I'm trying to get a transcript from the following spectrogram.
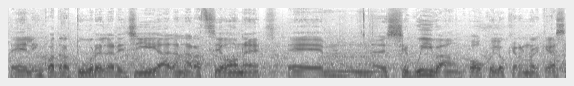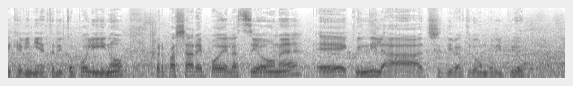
eh, le inquadrature, la regia, la narrazione eh, seguiva un po' quello che erano le classiche vignette di Topolino per passare poi all'azione e quindi là ci divertiva un po' di più.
